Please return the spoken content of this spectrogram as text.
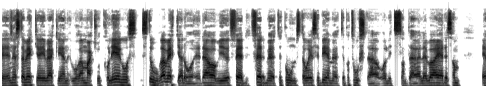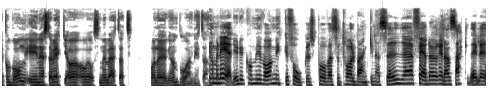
eh, nästa vecka är verkligen våra makrokollegors stora vecka. Då. Eh, där har vi ju Fed, Fed-mötet på onsdag och ECB-möte på torsdag och lite sånt där. Eller vad är det som är på gång i nästa vecka och, och som är värt att hålla ögonen på, Agneta? Ja, men det är det. Det kommer ju vara mycket fokus på vad centralbankerna säger. Fed har ju redan sagt, eller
